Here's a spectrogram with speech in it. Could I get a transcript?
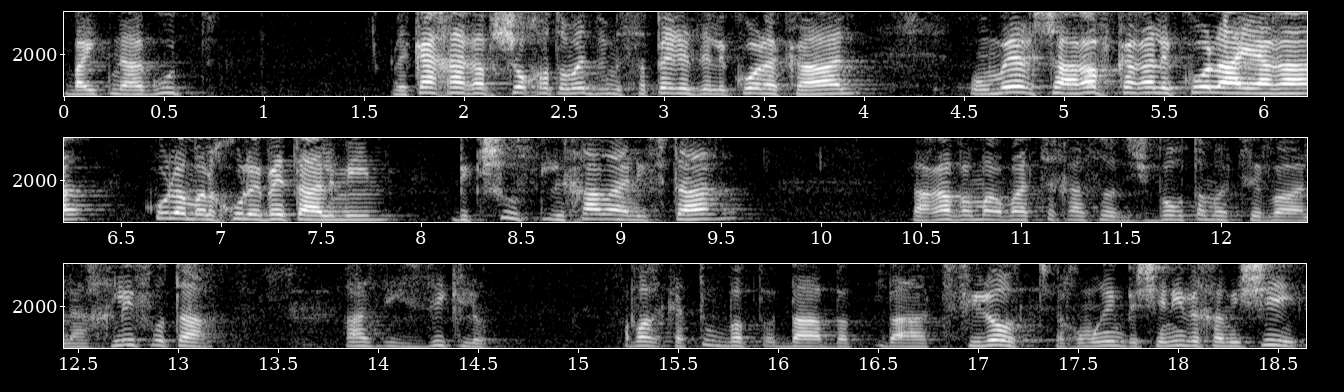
בהתנהגות. וככה הרב שוחט עומד ומספר את זה לכל הקהל, הוא אומר שהרב קרא לכל העיירה, כולם הלכו לבית העלמין, ביקשו סליחה מהנפטר, והרב אמר, מה צריך לעשות? לשבור את המצבה, להחליף אותה. ואז הבזיק לו. אמר, כתוב בתפילות, אנחנו אומרים בשני וחמישי,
